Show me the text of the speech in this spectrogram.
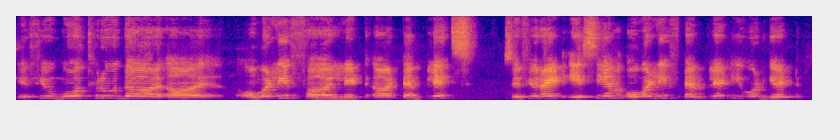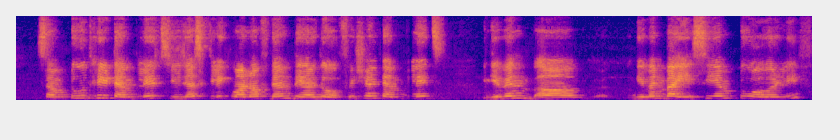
if you go through the uh, overleaf uh, lit, uh, templates, so if you write ACM overleaf template, you would get some two, three templates. You just click one of them. They are the official templates given uh, given by ACM to overleaf.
